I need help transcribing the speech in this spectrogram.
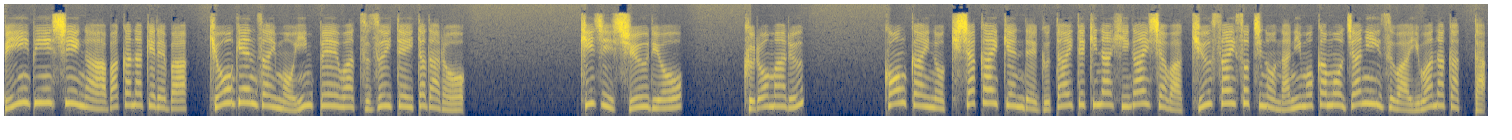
BBC が暴かなければ、今日現在も隠蔽は続いていただろう。記事終了？黒丸？今回の記者会見で具体的な被害者は救済措置の何もかもジャニーズは言わなかった。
